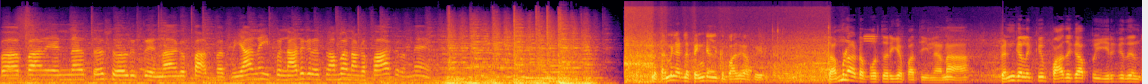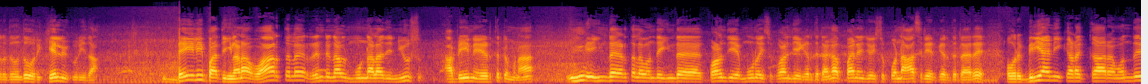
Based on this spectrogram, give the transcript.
பாப்பா என்னத்த சொல்லுது நாங்கள் பார்ப்போம் ஏன்னா இப்போ நடக்கிற சம்பவம் நாங்கள் பார்க்குறோமே. இப்போ தமிழ்நாட்டில் பெண்களுக்கு பாதுகாப்பு இருக்காங்க. தமிழ்நாட்டை பொறுத்த வரைக்கும் பார்த்தீங்கன்னா பெண்களுக்கு பாதுகாப்பு இருக்குதுன்றது வந்து ஒரு கேள்விக்குறி தான் டெய்லி பார்த்தீங்கன்னா வாரத்தில் ரெண்டு நாள் மூணு நாள் அது நியூஸ் அப்படின்னு எடுத்துட்டோம்னா இந்த இடத்துல வந்து இந்த குழந்தைய மூணு வயசு குழந்தைய எடுத்துட்டாங்க பதினஞ்சு வயசு பொண்ணு ஆசிரியருக்கு எடுத்துட்டாரு. ஒரு பிரியாணி கடைக்காரன் வந்து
